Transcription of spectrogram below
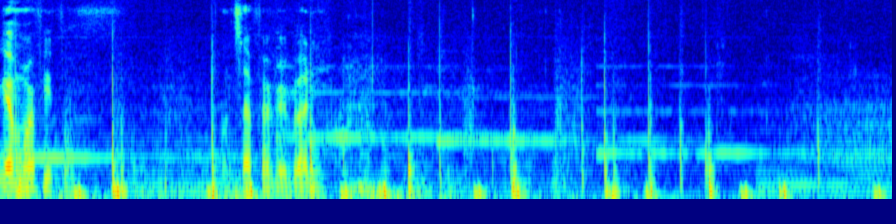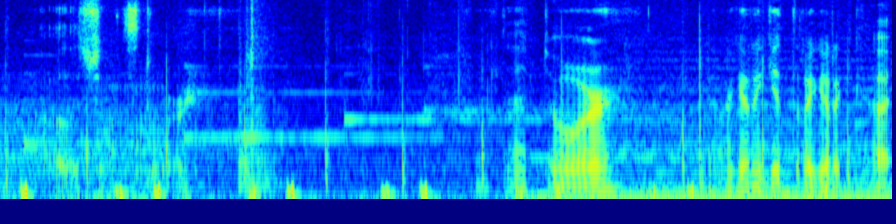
we got more people. What's up, everybody? Oh, let's shut this door. Shut that door. I gotta get that I gotta cut?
